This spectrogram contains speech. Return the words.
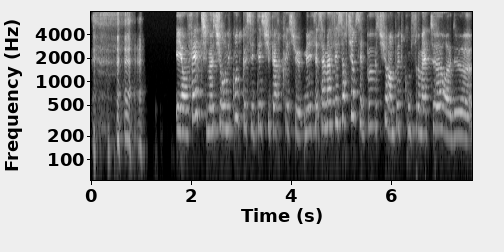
Et en fait, je me suis rendu compte que c'était super précieux. Mais ça m'a fait sortir cette posture un peu de consommateur, euh, de euh,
